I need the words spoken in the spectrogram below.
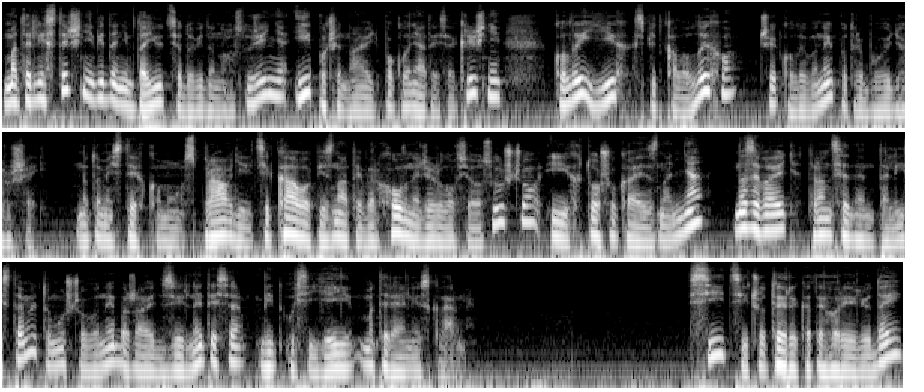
Матеріалістичні віддані вдаються до відданого служіння і починають поклонятися Кришні, коли їх спіткало лихо чи коли вони потребують грошей. Натомість тих, кому справді цікаво пізнати верховне джерело всього сущого і хто шукає знання, називають трансценденталістами, тому що вони бажають звільнитися від усієї матеріальної скверни. Всі ці чотири категорії людей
